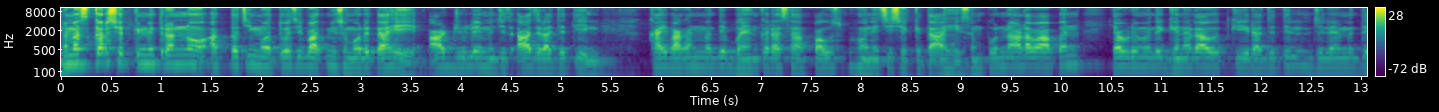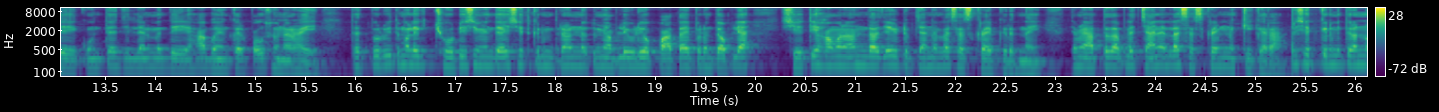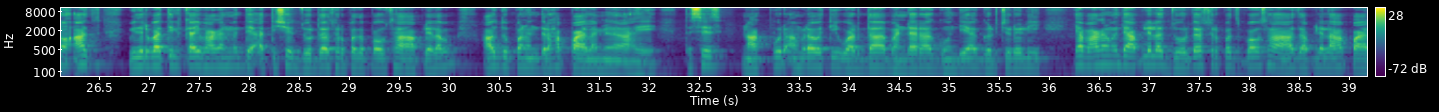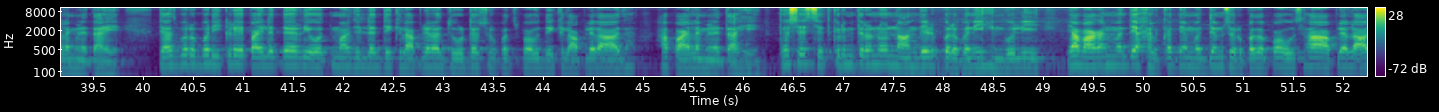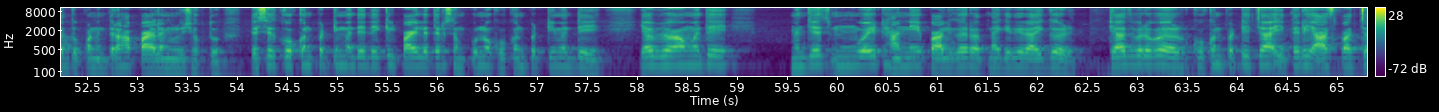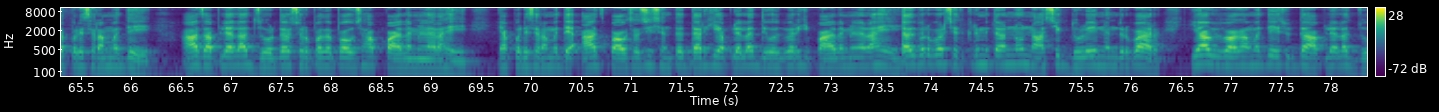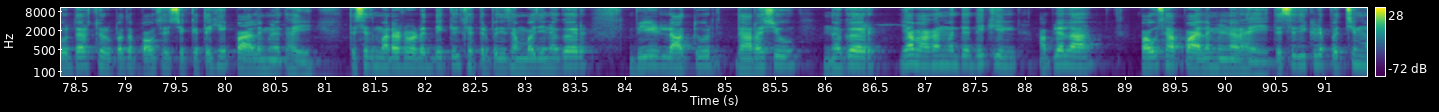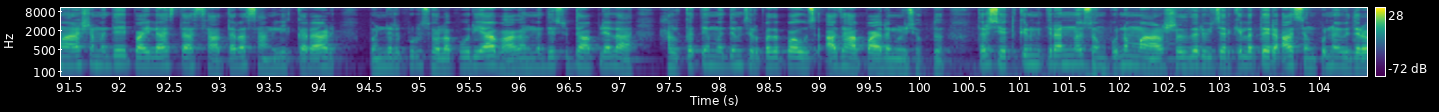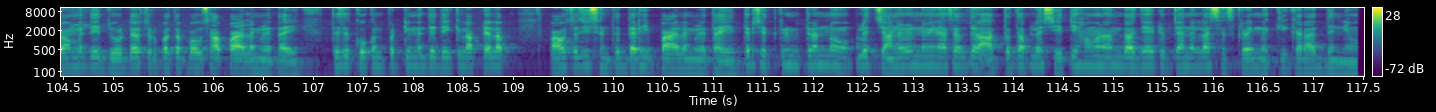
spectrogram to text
नमस्कार शेतकरी मित्रांनो आत्ताची महत्त्वाची बातमी समोर येत आहे. आठ जुलै म्हणजेच आज राज्यातील काही भागांमध्ये भयंकर असा पाऊस होण्याची शक्यता आहे. संपूर्ण आढावा आपण या व्हिडिओमध्ये घेणार आहोत की राज्यातील जिल्ह्यांमध्ये कोणत्या जिल्ह्यांमध्ये हा भयंकर पाऊस होणार आहे? तत्पूर्वी तुम्हाला एक छोटीशी विनंती आहे शेतकरी मित्रांनो तुम्ही आपले व्हिडिओ पाहताय परंतु आपल्या शेती हवामान अंदाज या यूट्यूब चॅनलला सबस्क्राईब करत नाही. त्यामुळे आत्ताच आपल्या चॅनलला सबस्क्राईब नक्की करा. तर शेतकरी मित्रांनो आज विदर्भातील काही भागांमध्ये अतिशय जोरदार स्वरूपाचा पाऊस हा आपल्याला आज दुपारनंतर हा पाहायला मिळणार आहे. तसेच नागपूर अमरावती वर्धा भंडारा गोंदिया गडचिरोली या भागांमध्ये आपल्याला जोरदार स्वरूपाचा पाऊस हा आज आपल्याला हा पाहायला मिळत आहे. त्याचबरोबर इकडे पाहिलं तर यवतमाळ जिल्ह्यात देखील आपल्याला जोरदार स्वरूपाचा पाऊस देखील आपल्याला आज हा पाहायला मिळत आहे. तसेच शेतकरी मित्रांनो नांदेड परभणी हिंगोली या भागांमध्ये हलका ते मध्यम स्वरूपाचा पाऊस हा आपल्याला आज दुपारनंतर हा पाहायला मिळू शकतो. तसेच कोकणपट्टीमध्ये देखील पाहिलं तर संपूर्ण कोकणपट्टीमध्ये या विभागामध्ये म्हणजेच मुंबई ठाणे पालघर रत्नागिरी रायगड त्याचबरोबर कोकणपट्टीच्या इतरही आसपासच्या परिसरामध्ये आज आपल्याला जोरदार स्वरूपाचा पाऊस हा पाहायला मिळणार आहे. या परिसरामध्ये आज पावसाची संततधार ही आपल्याला दिवसभर ही पाहायला मिळणार आहे. त्याचबरोबर शेतकरी मित्रांनो नाशिक धुळे नंदुरबार या विभागामध्ये सुद्धा आपल्याला जोरदार स्वरूपाचा पावसाची शक्यता ही पाहायला मिळत आहे. तसेच मराठवाड्यात देखील छत्रपती संभाजीनगर बीड लातूर धाराशिव नगर या भागांमध्ये देखील आपल्याला पाऊस हा पाहायला मिळणार आहे. तसेच इकडे पश्चिम महाराष्ट्रामध्ये पाहिलं असता सातारा सांगली कराड पंढरपूर सोलापूर या भागांमध्ये सुद्धा आपल्याला हलका ते मध्यम स्वरूपाचा पाऊस आज हा पाहायला मिळू शकतो. तर शेतकरी मित्रांनो संपूर्ण महाराष्ट्राचा जर विचार केला तर आज संपूर्ण विदर्भामध्ये जोरदार स्वरूपाचा पाऊस हा पाहायला मिळत आहे. तसेच कोकणपट्टीमध्ये देखील आपल्याला पावसाची संततधार ही पाहायला मिळत आहे. तर शेतकरी मित्रांनो आपल्या चॅनलवर नवीन असाल तर आत्ताच आपल्या शेती हवामान अंदाज या यूट्यूब चॅनलला सबस्क्राईब नक्की करा. धन्यवाद.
